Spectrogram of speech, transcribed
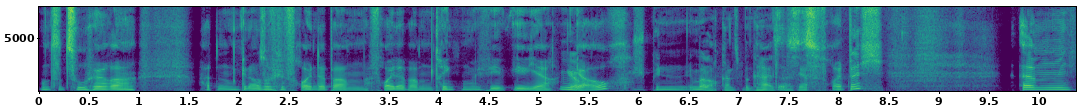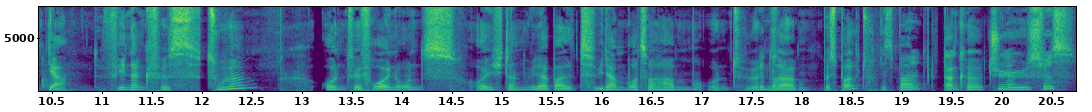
unsere Zuhörer hatten genauso viel Freunde beim, Freude beim Trinken wie, wie wir, Ja. auch. Ich bin immer noch ganz begeistert. Das ja. freut mich. Ähm, ja, vielen Dank fürs Zuhören und wir freuen uns, euch dann wieder bald wieder am Ohr zu haben und würden Genau. sagen, bis bald. Bis bald. Danke, tschüss. Ja, tschüss.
